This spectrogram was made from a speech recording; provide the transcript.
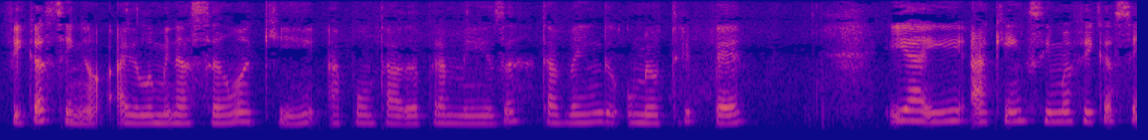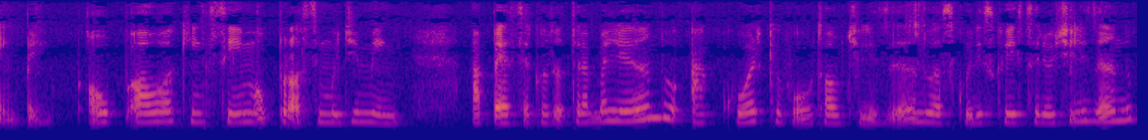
Fica assim, ó, a iluminação aqui apontada pra mesa, tá vendo o meu tripé? E aí, aqui em cima fica sempre, ou, ou aqui em cima, ou próximo de mim, a peça que eu tô trabalhando, a cor que eu vou estar utilizando, as cores que eu estaria utilizando.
